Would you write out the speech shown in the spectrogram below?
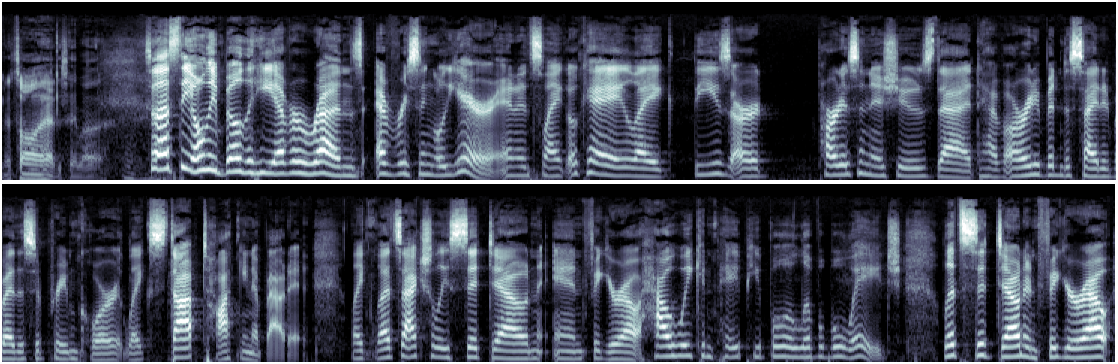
that's all I had to say about that. So that's the only bill that he ever runs every single year, and it's like, okay, like these are partisan issues that have already been decided by the Supreme Court, like stop talking about it. Like let's actually sit down and figure out how we can pay people a livable wage. Let's sit down and figure out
